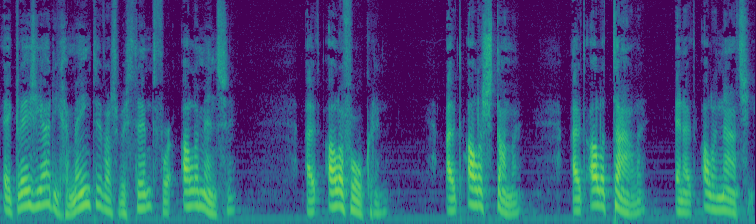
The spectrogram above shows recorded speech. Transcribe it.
Ecclesia, die gemeente, was bestemd voor alle mensen, uit alle volkeren, uit alle stammen, uit alle talen en uit alle naties.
